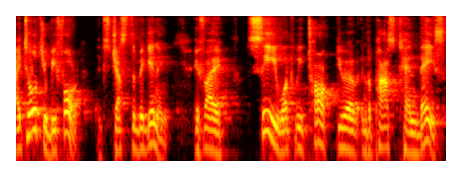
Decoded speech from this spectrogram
I told you before, it's just the beginning. If I see what we talked in the past 10 days,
